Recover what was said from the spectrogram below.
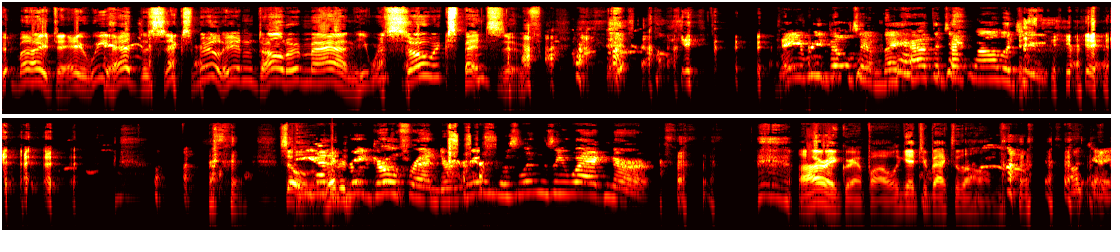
in my day, we had the six million dollar man. He was so expensive. they rebuilt him. They had the technology. so He had what a did- great girlfriend. Her name was Lindsay Wagner. All right, Grandpa, we'll get you back to the home. Okay.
